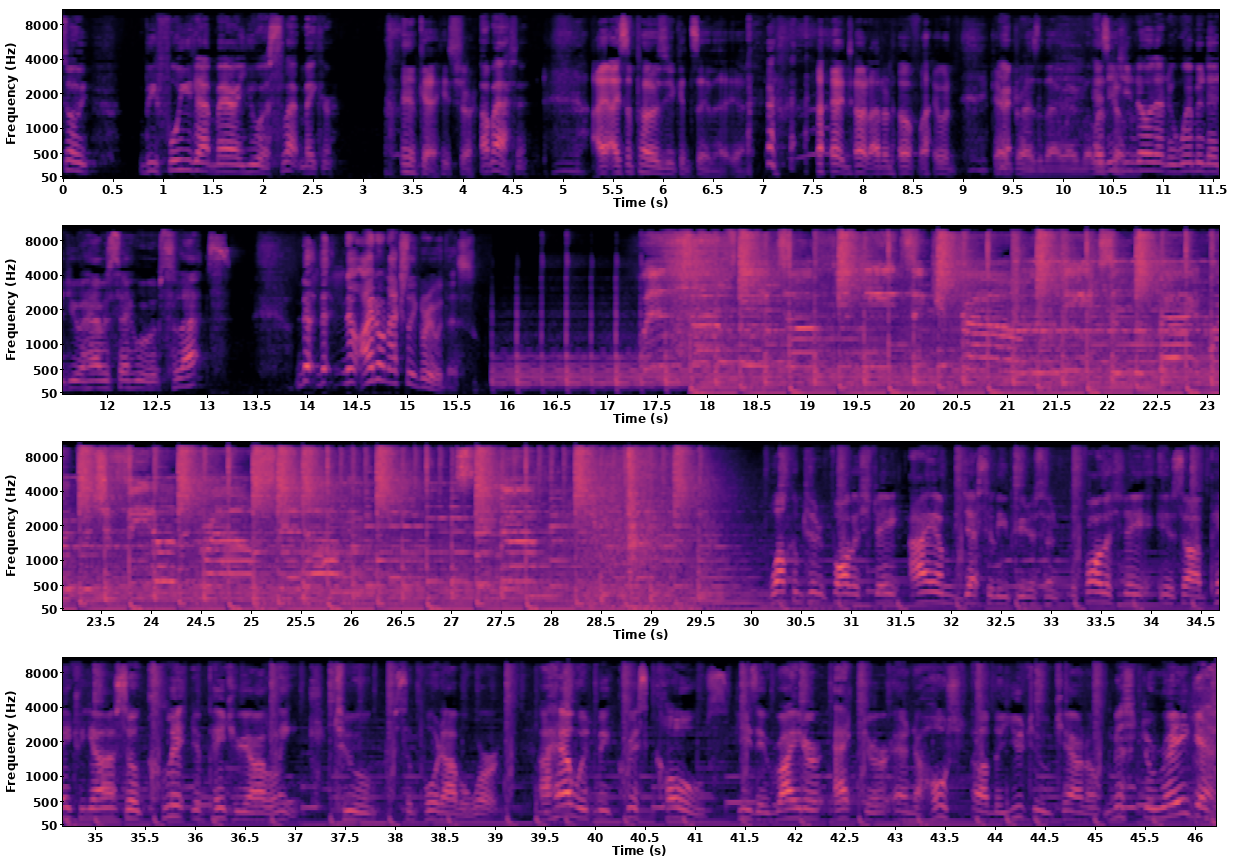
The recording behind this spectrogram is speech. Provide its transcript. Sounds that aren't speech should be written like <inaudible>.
So, before you got married, you were a slut maker. <laughs> okay, sure. I'm asking. I, I suppose you could say that. Yeah. <laughs> I don't. I don't know if I would characterize it that way, but And let's did go. you for it. know that the women that you were having sex with were sluts? No, th- no, I don't actually agree with this. Welcome to the Fallen State. I am Jesse Lee Peterson. The Fallen State is on Patreon, so click the Patreon link to support our work. I have with me Chris Kohls. He's a writer, actor, and the host of the YouTube channel, Mr. Reagan.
